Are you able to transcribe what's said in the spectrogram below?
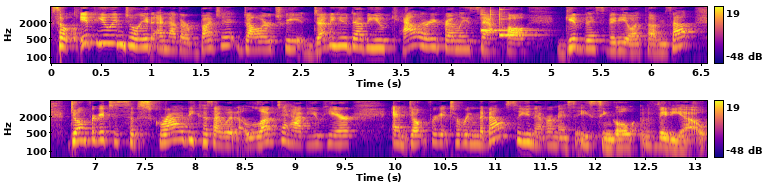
So if you enjoyed another budget Dollar Tree WW calorie friendly snack haul, give this video a thumbs up. Don't forget to subscribe because I would love to have you here. And don't forget to ring the bell so you never miss a single video.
